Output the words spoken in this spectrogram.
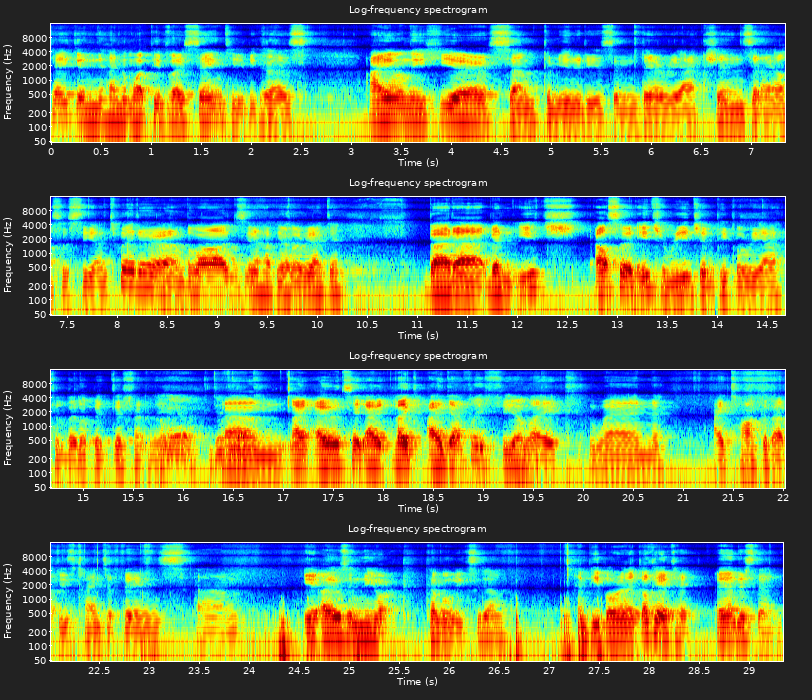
Take and, and what people are saying to you because I only hear some communities and their reactions, and I also see on Twitter or on blogs, you know, how people Yeah. are reacting. But uh, but in each also in each region, people react a little bit differently. Yeah, different. Um, I, I would say I like I definitely feel like when I talk about these kinds of things. Um, I I was in New York a couple weeks ago, and people were like, "Okay, okay, I understand.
